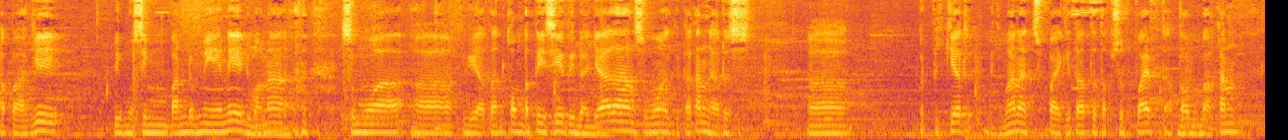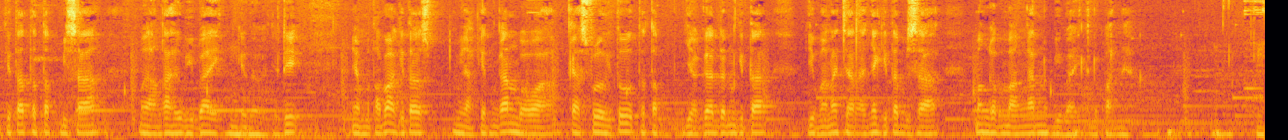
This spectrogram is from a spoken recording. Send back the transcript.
apalagi di musim pandemi ini di mana hmm. semua uh, kegiatan kompetisi tidak hmm. jalan semua kita kan harus uh, berpikir bagaimana supaya kita tetap survive atau hmm. bahkan kita tetap bisa melangkah lebih baik hmm. gitu jadi yang pertama kita harus meyakinkan bahwa cash flow itu tetap jaga dan kita gimana caranya kita bisa mengembangkan lebih baik ke depannya. Oke,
